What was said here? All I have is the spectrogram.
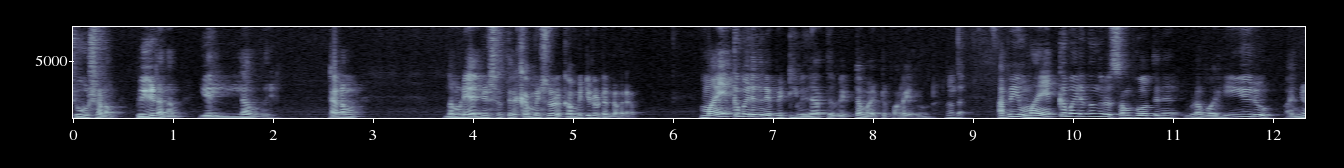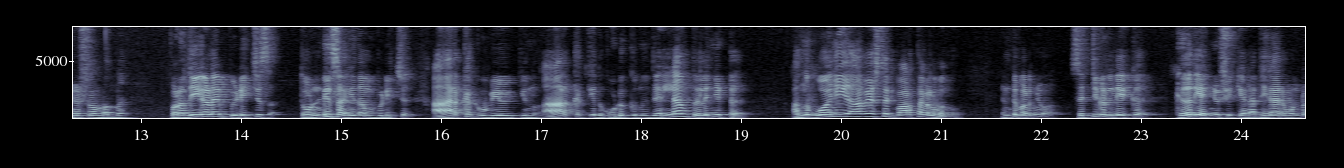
ചൂഷണം പീഡനം എല്ലാം വരും. കാരണം നമ്മുടെ ഈ അന്വേഷണത്തിൽ കമ്മീഷൻ കമ്മിറ്റിയിലോട്ട് തന്നെ വരാം. മയക്കുമരുന്നിനെ പറ്റിയും ഇതിനകത്ത് വ്യക്തമായിട്ട് പറയുന്നുണ്ട്. അതെ. അപ്പോൾ ഈ മയക്കുമരുന്ന് എന്നൊരു സംഭവത്തിന് ഇവിടെ വലിയൊരു അന്വേഷണം വന്ന് പ്രതികളെ പിടിച്ച് തൊണ്ടി സഹിതം പിടിച്ച് ആർക്കൊക്കെ ഉപയോഗിക്കുന്നു ആർക്കൊക്കെ ഇത് കൊടുക്കുന്നു ഇതെല്ലാം തെളിഞ്ഞിട്ട് അന്ന് വലിയ ആവേശത്തിൽ വാർത്തകൾ വന്നു. എന്നിട്ട് പറഞ്ഞു സെറ്റുകളിലേക്ക് കയറി അന്വേഷിക്കാൻ അധികാരമുണ്ട്.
